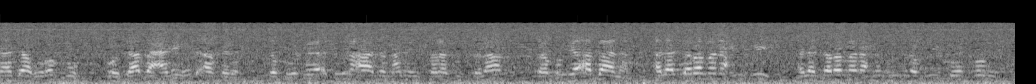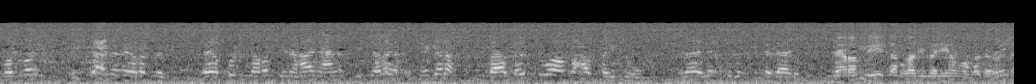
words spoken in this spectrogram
ناداه ربه وتاب عليه الآخرة. يقول فيأتون آدم عليه الصلاة والسلام فيقول يا أبانا ألا ترى ما نحن فيه؟ ألا ترى ما نحن فيه من الضيق والظلم والظلم اشفع لنا يا رب. فيقول إن ربي نهاني عن الشجره فأكلت وعصيته لا كذلك ان ربي قد غضب اليوم غضبا إن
